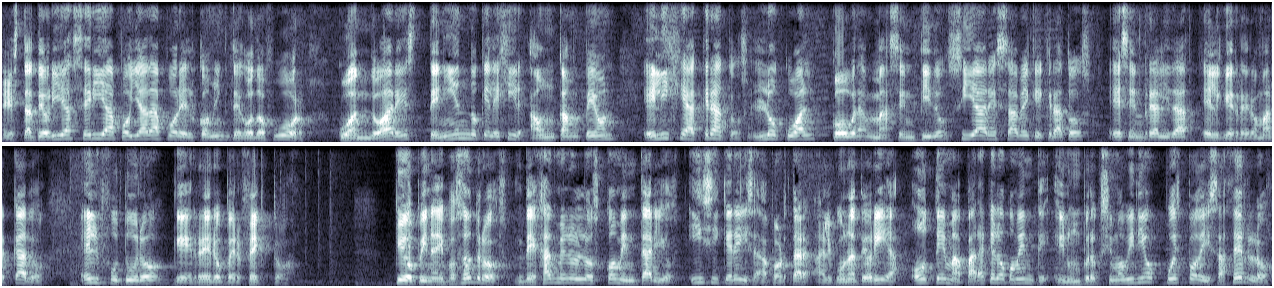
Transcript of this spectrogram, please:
Esta teoría sería apoyada por el cómic de God of War, cuando Ares, teniendo que elegir a un campeón, elige a Kratos, lo cual cobra más sentido si Ares sabe que Kratos es en realidad el guerrero marcado, el futuro guerrero perfecto. ¿Qué opináis vosotros? Dejádmelo en los comentarios y si queréis aportar alguna teoría o tema para que lo comente en un próximo vídeo, pues podéis hacerlo,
